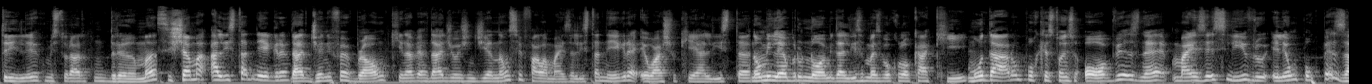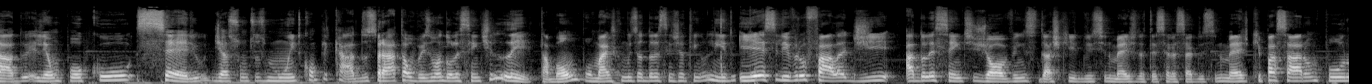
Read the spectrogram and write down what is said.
thriller misturado com drama. Se chama A Lista Negra, da Jennifer Brown, que na verdade hoje em dia não se fala mais A Lista Negra. Eu acho que é a lista. Não me lembro o nome da lista, mas vou colocar aqui. Mudaram por questões óbvias, né? Mas esse livro, ele é um pouco pesado, ele é um pouco sério, de assuntos muito complicados para talvez um adolescente ler, tá bom? Por mais que muitos adolescentes já tenham lido. E esse livro fala de adolescentes jovens, acho que do ensino médio, da terceira série do ensino médio, que passaram por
